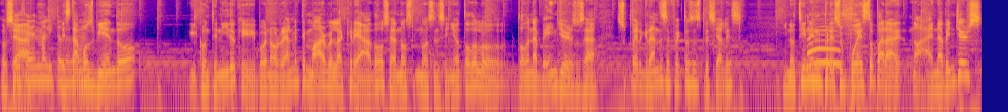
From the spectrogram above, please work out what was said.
O Sí, sea, se ven malitos, ¿verdad? estamos viendo el contenido que, bueno, realmente Marvel ha creado. O sea, nos, nos enseñó todo lo todo en Avengers. O sea, súper grandes efectos especiales. Y no tienen Pues. presupuesto para... No, en Avengers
